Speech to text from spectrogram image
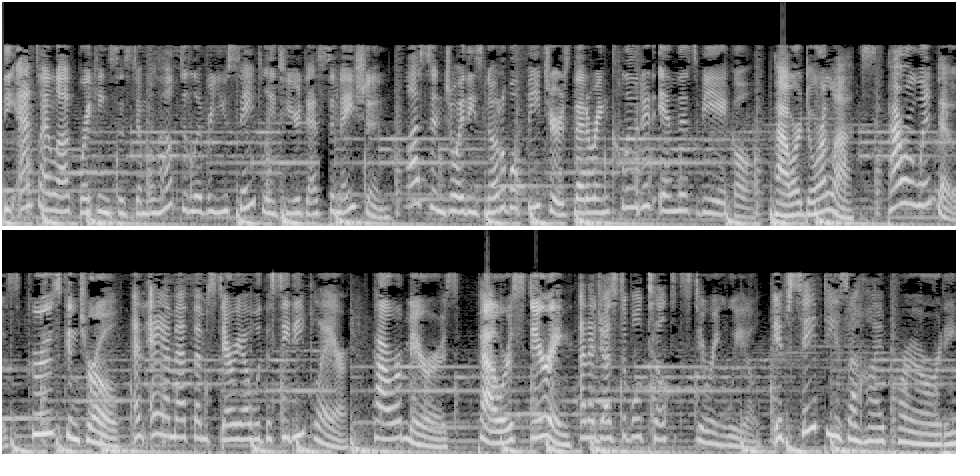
The anti-lock braking system will help deliver you safely to your destination. Plus, enjoy these notable features that are included in this vehicle. Power door locks, power windows, cruise control, an AM/FM stereo with a CD player, power mirrors, power steering, an adjustable tilt steering wheel. If safety is a high priority,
